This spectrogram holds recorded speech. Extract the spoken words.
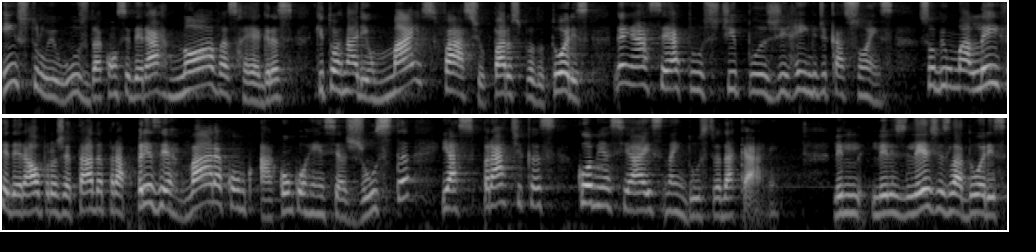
instruiu o USDA a considerar novas regras que tornariam mais fácil para os produtores ganhar certos tipos de reivindicações sob uma lei federal projetada para preservar a, con a concorrência justa e as práticas comerciais na indústria da carne legisladores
